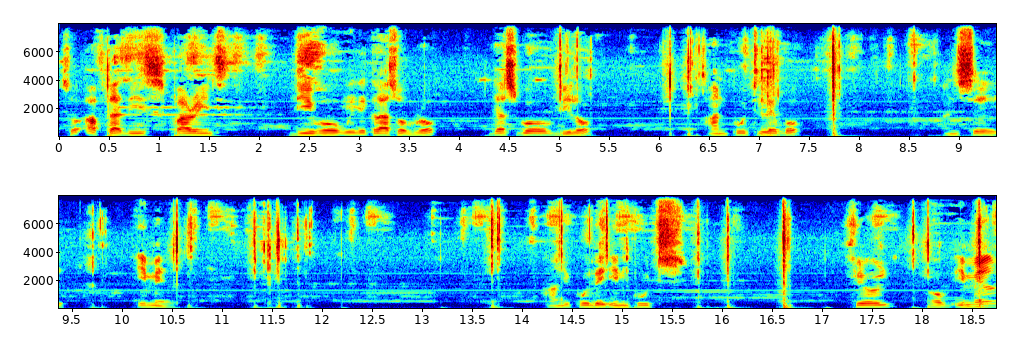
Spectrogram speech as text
So after this parent div with the class of row just go below and put label and say email and you put the input field of email.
